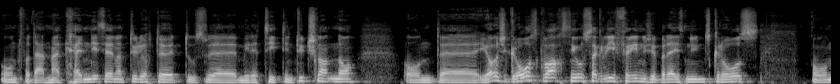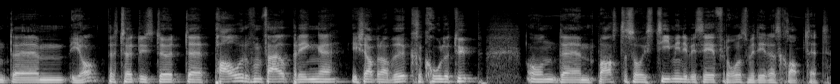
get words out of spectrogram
Und von dem her kenne ich sie natürlich dort aus äh, meiner Zeit in Deutschland noch. Und äh, ja, ist eine grossgewachsene Aussangreiferin, ist über 1,90 gross. Und ähm, ja, er sollte uns dort äh, Power auf dem Feld bringen, ist aber auch wirklich ein cooler Typ und ähm, passt so ins Team hin. Ich bin sehr froh, dass mit ihr das geklappt hat.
